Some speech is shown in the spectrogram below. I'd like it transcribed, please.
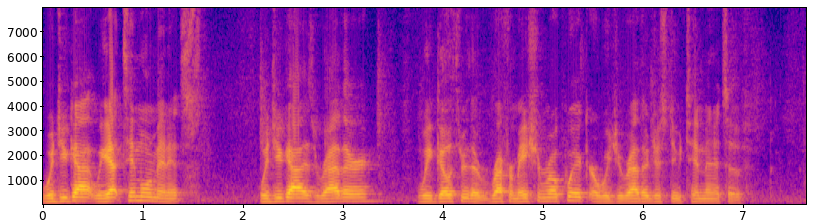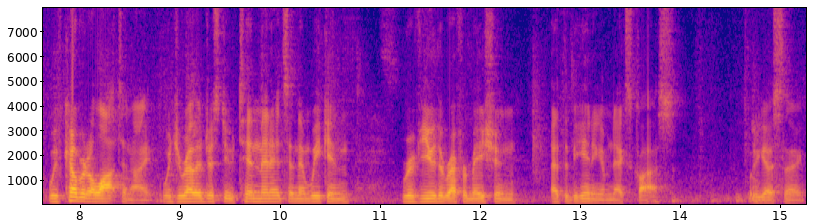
Would you guys? We got ten more minutes. Would you guys rather we go through the Reformation real quick, or would you rather just do ten minutes of? We've covered a lot tonight. Would you rather just do ten minutes and then we can review the Reformation at the beginning of next class? What do you guys think?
